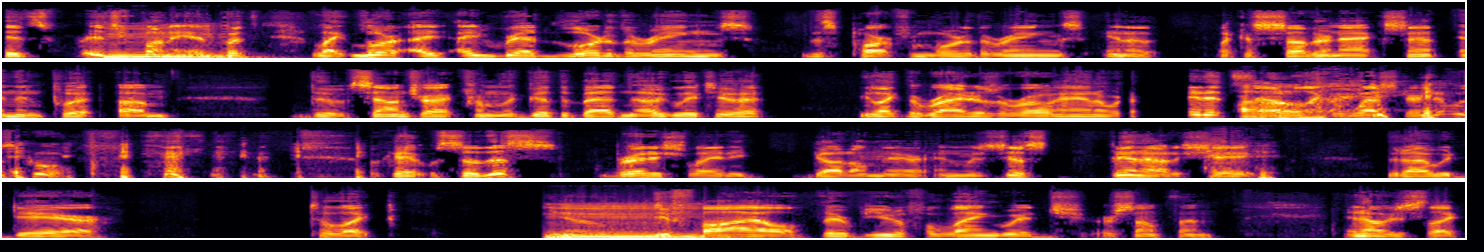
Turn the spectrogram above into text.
It's it's funny, Mm. but like Lord, I, I read Lord of the Rings, this part from Lord of the Rings in a like a Southern accent, and then put um the soundtrack from the Good, the Bad, and the Ugly to it. You like the Riders of Rohan or whatever, and it sounded Oh. like a western. It was cool. okay, so this British lady got on there and was just bent out of shape that I would dare to like, you know. Defile their beautiful language or something. And I was just like,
